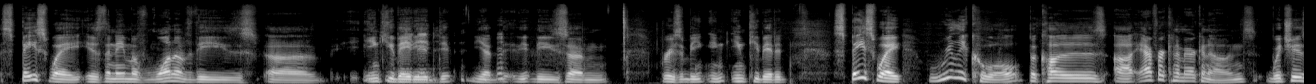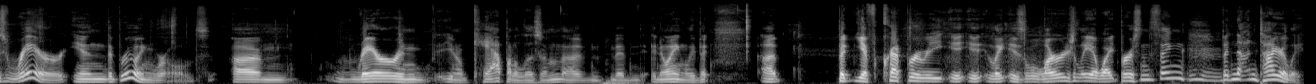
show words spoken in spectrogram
Spaceway is the name of one of these uh, incubated. yeah, th- th- these um, breweries are being in- incubated. Spaceway, really cool because uh, African American owned, which is rare in the brewing world. Um, rare in you know capitalism, uh, annoyingly, but. Uh, but yeah, craft brewery is, largely a white person's thing, but not entirely.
